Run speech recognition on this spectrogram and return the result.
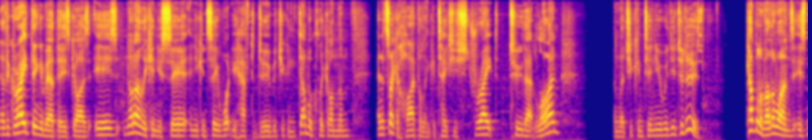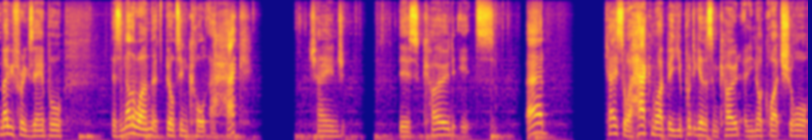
Now the great thing about these guys is not only can you see it and you can see what you have to do, but you can double click on them and it's like a hyperlink. It takes you straight to that line and lets you continue with your to-dos. A couple of other ones is maybe, for example, there's another one that's built in called a hack. Change this code. It's bad. Okay, so a hack might be you put together some code and you're not quite sure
